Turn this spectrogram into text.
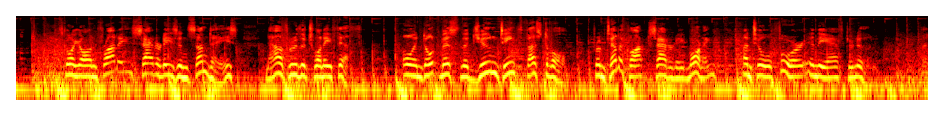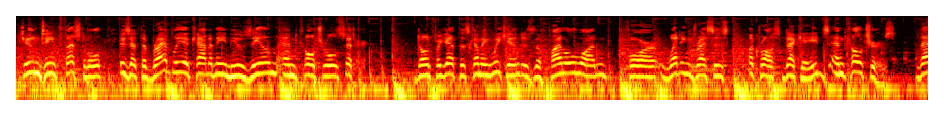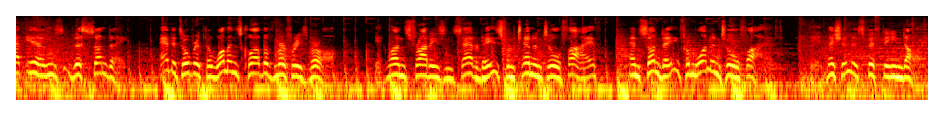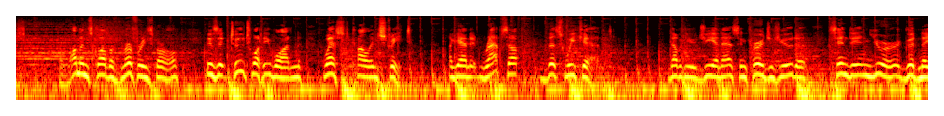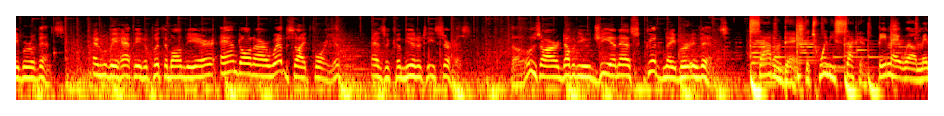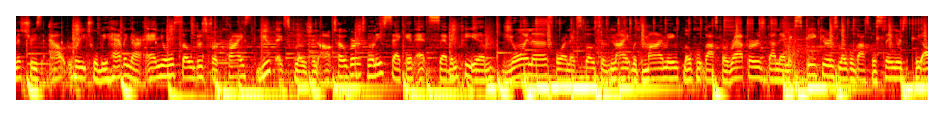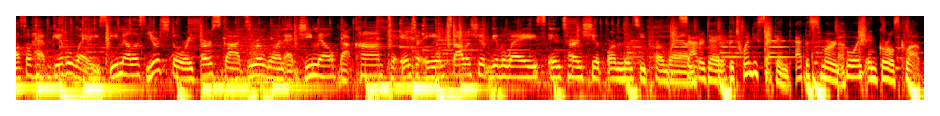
It's going on Fridays, Saturdays, and Sundays, now through the 25th. Oh, and don't miss the Juneteenth Festival from 10 o'clock Saturday morning until 4 in the afternoon. The Juneteenth Festival is at the Bradley Academy Museum and Cultural Center. Don't forget this coming weekend is the final one for wedding dresses across decades and cultures. That ends this Sunday, and it's over at the Woman's Club of Murfreesboro. It runs Fridays and Saturdays from 10 until 5, and Sunday from 1 until 5. The admission is $15. The Women's Club of Murfreesboro is at 221 West College Street. Again, it wraps up this weekend. WGNS encourages you to send in your Good Neighbor events, and we'll be happy to put them on the air and on our website for you as a community service. Those are WGNS Good Neighbor events. Saturday, the 22nd. Be Made Well Ministries Outreach will be having our annual Soldiers for Christ Youth Explosion October 22nd at 7 p.m. Join us for an explosive night with miming, local gospel rappers, dynamic speakers, local gospel singers. We also have giveaways. Email us your story, firstgod01 at gmail.com to enter in scholarship giveaways, internship, or mentee program. Saturday, the 22nd at the Smyrna Boys and Girls Club.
